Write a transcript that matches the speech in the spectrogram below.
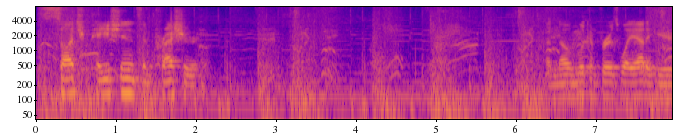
Such patience and pressure. I know he's looking for his way out of here.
